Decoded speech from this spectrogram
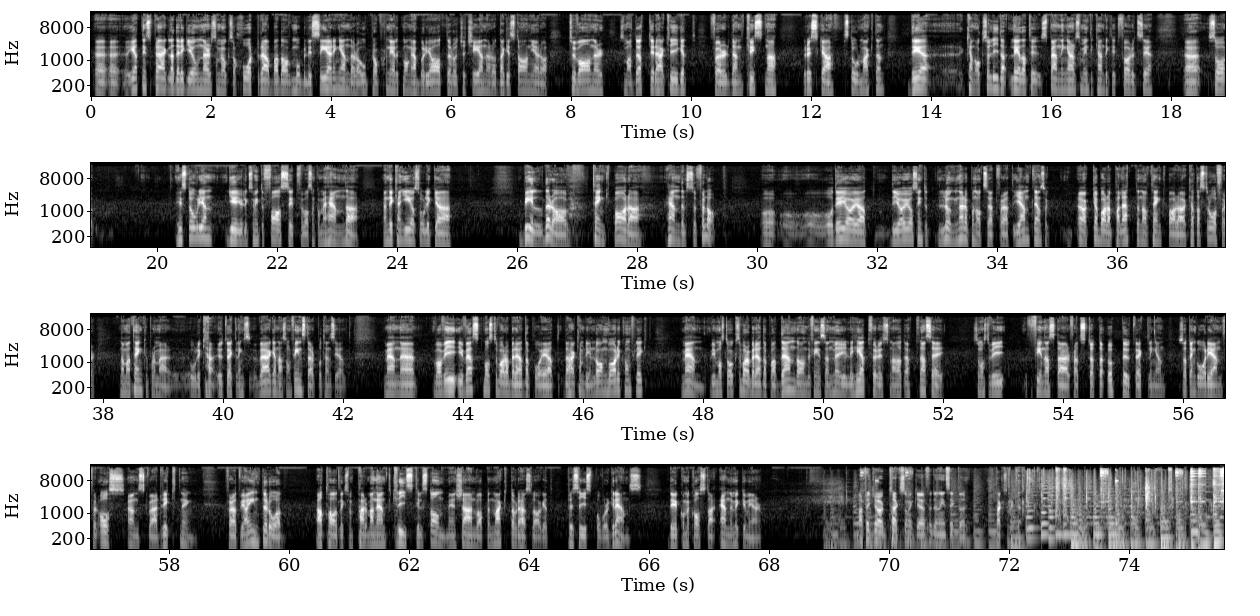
Eh, eh etniskt präglade regioner som är också hårt drabbade av mobiliseringen. Där har oproportionerligt många buryater och tjetjener och dagestanier och tuvaner som har dött i det här kriget för den kristna ryska stormakten. Det eh, kan också leda till spänningar som vi inte kan riktigt förutse. Eh, så historien ger ju liksom inte facit för vad som kommer hända, men det kan ge oss olika bilder av tänkbara händelseförlopp. Och, och, och, det gör ju att det gör ju oss inte lugnare på något sätt för att egentligen så ökar bara paletten av tänkbara katastrofer när man tänker på de här olika utvecklingsvägarna som finns där potentiellt. Men eh, vad vi i väst måste vara beredda på är att det här kan bli en långvarig konflikt. Men vi måste också vara beredda på att den dagen det finns en möjlighet för Ryssland att öppna sig så måste vi finnas där för att stötta upp utvecklingen så att den går i en för oss önskvärd riktning. För att vi har inte råd att ha ett liksom permanent kristillstånd med en kärnvapenmakt av det här slaget precis på vår gräns. Det kommer kosta ännu mycket mer. Martin Krag, tack så mycket för dina insikter. Tack så mycket.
